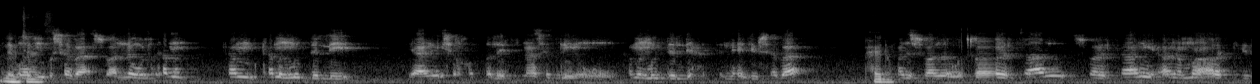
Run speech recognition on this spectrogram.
ممتاز. أجيب سبع السؤال الأول كم كم كم المدة اللي يعني إيش الخطة اللي تناسبني وكم المدة اللي حتى إني أجيب سبع حلو. هذا السؤال الأول. السؤال الثاني السؤال الثاني أنا ما أركز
